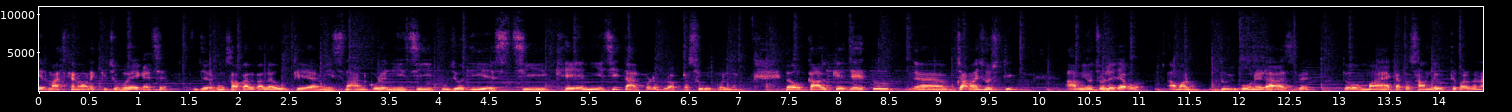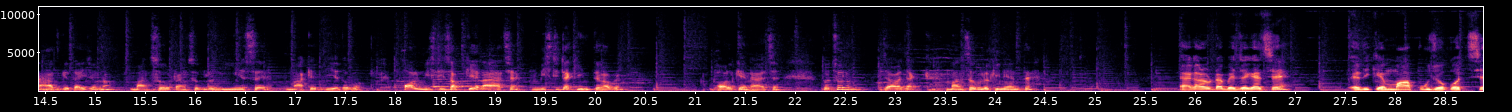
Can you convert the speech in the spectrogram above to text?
এর মাঝখানে অনেক কিছু হয়ে গেছে। যেরকম সকালবেলা উঠে আমি স্নান করে নিয়েছি, পুজো দিয়ে এসেছি, খেয়ে নিয়েছি, তারপরে ব্লগটা শুরু করলাম। তো কালকে যেহেতু জামাই ষষ্ঠী আমিও চলে যাব। আমার দুই বোনেরা আসবে। তো মা একা তো সামলে উঠতে পারবে না। আজকে তাই জন্য মাংস, টাংসগুলো নিয়ে এসে মাকে দিয়ে দেবো। ফল, মিষ্টি সব কেনা আছে। মিষ্টিটা কিনতে হবে। ফল কেনা আছে। তো চলুন, যাওয়া যাক মাংসগুলো কিনে আনতে। এগারোটা বেজে গেছে। এদিকে মা পুজো করছে।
